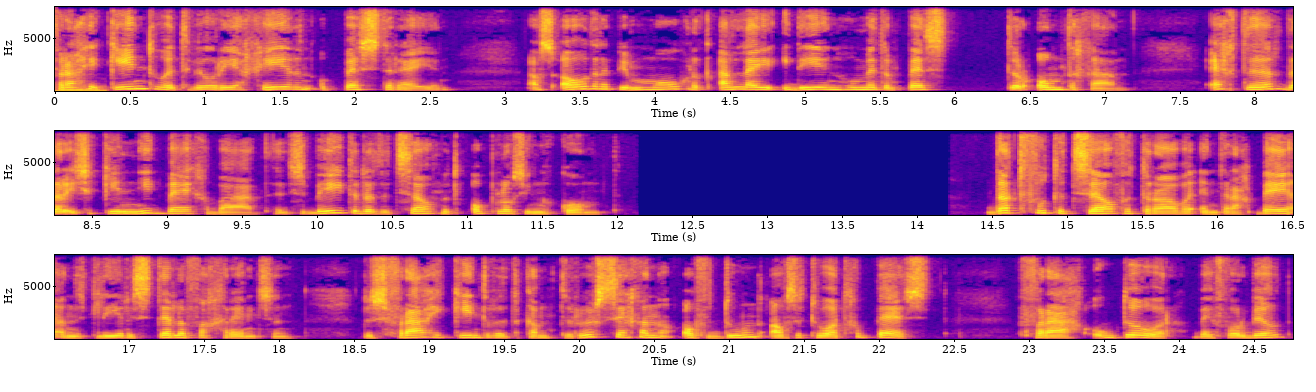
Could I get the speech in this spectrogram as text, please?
Vraag je kind hoe het wil reageren op pesterijen. Als ouder heb je mogelijk allerlei ideeën hoe met een pester om te gaan. Echter, daar is je kind niet bij gebaat. Het is beter dat het zelf met oplossingen komt. Dat voedt het zelfvertrouwen en draagt bij aan het leren stellen van grenzen. Dus vraag je kind wat het kan terugzeggen of doen als het wordt gepest. Vraag ook door. Bijvoorbeeld,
